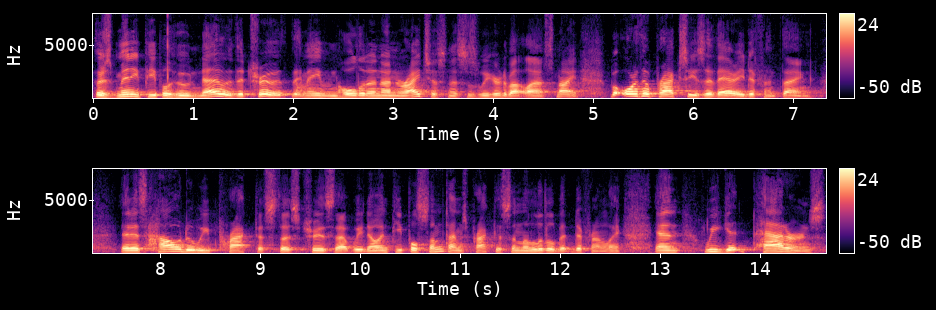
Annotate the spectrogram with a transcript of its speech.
There's many people who know the truth. They may even hold it in unrighteousness, as we heard about last night. But orthopraxy is a very different thing. It is how do we practice those truths that we know, and people sometimes practice them a little bit differently. And we get patterns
